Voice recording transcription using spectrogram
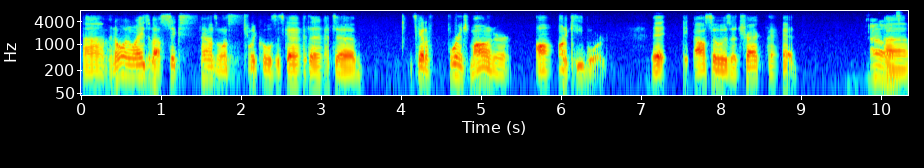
Um, it only weighs about six pounds. And what's really cool is it's got that uh, it's got a four inch monitor on, on a keyboard. It, it also is a trackpad, oh, uh,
